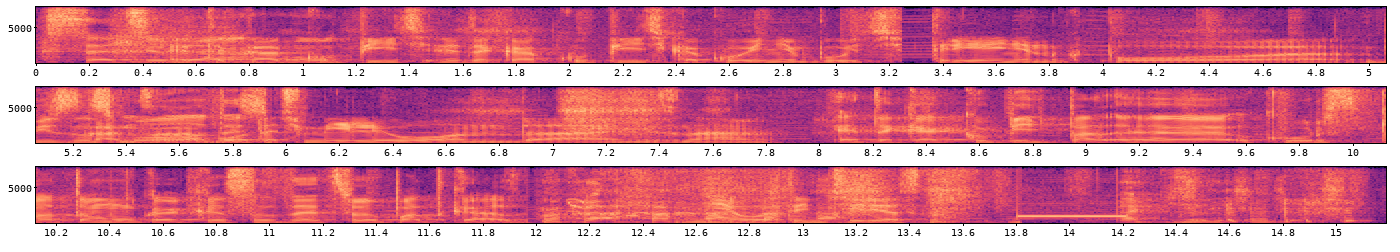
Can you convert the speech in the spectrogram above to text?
Кстати, Это да. как вот. купить, это как купить какой-нибудь тренинг по Бизнес как заработать миллион, да, не знаю. Это как купить по- э, курс по тому, как создать свой подкаст. Мне вот интересно.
